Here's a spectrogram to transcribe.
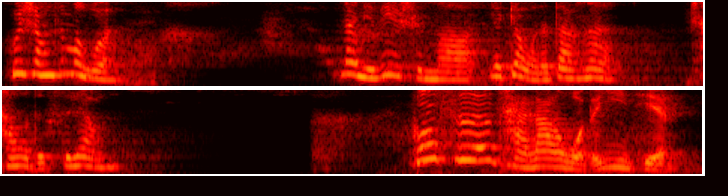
为什么这么问？那你为什么要调我的档案？查我的资料呢？公司采纳了我的意见，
